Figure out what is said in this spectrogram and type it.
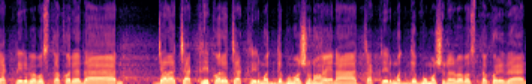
চাকরির ব্যবস্থা করে দেন। যারা চাকরি করে, চাকরির মধ্যে প্রমোশন হয় না, চাকরির মধ্যে প্রমোশনের ব্যবস্থা করে দেন।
